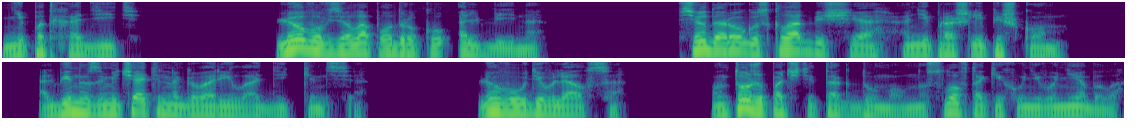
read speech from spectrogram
не подходить. Леву взяла под руку Альбина. Всю дорогу с кладбища они прошли пешком. Альбина замечательно говорила о Диккенсе. Лева удивлялся. Он тоже почти так думал, но слов таких у него не было.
